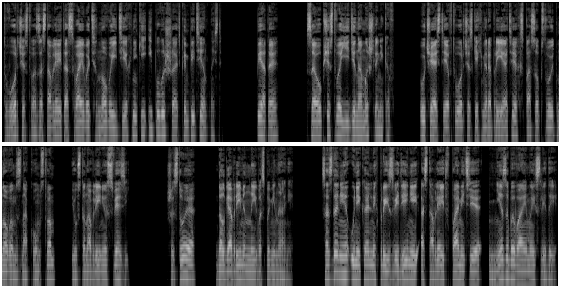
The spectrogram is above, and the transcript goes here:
Творчество заставляет осваивать новые техники и повышать компетентность. Пятое. Сообщество единомышленников. Участие в творческих мероприятиях способствует новым знакомствам и установлению связей. Шестое. Долговременные воспоминания. Создание уникальных произведений оставляет в памяти незабываемые следы.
